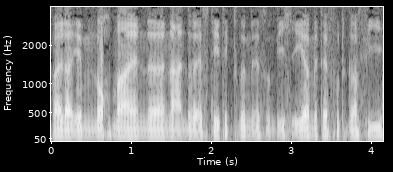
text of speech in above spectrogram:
Weil da eben nochmal eine, eine andere Ästhetik drin ist und ich eher mit der Fotografie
